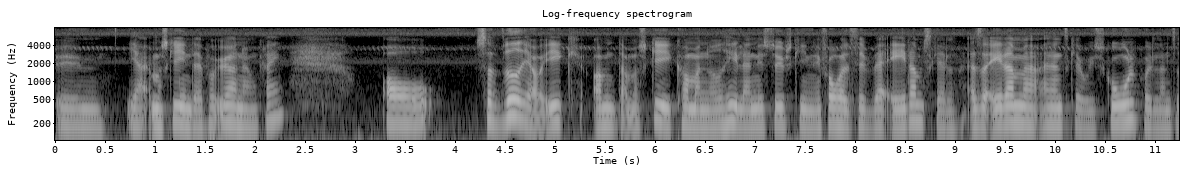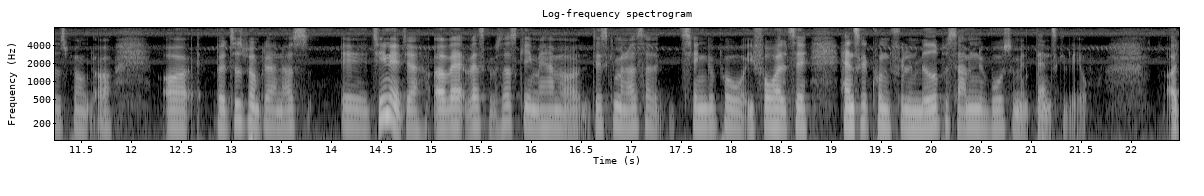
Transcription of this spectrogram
øh, ja, måske endda på øerne omkring. Og så ved jeg jo ikke, om der måske kommer noget helt andet i støbskinen i forhold til, hvad Adam skal. Altså Adam, han skal jo i skole på et eller andet tidspunkt, og, og på et tidspunkt bliver han også øh, teenager, og hvad, hvad skal der så ske med ham? Og det skal man også tænke på i forhold til, at han skal kunne følge med på samme niveau som en dansk elev. Og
